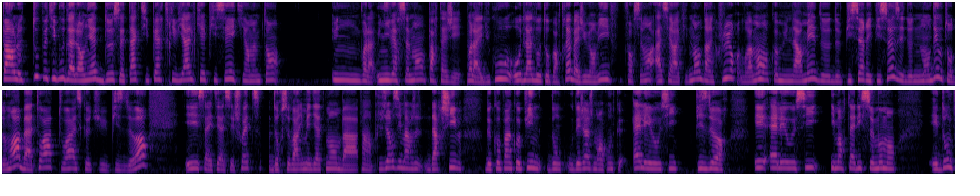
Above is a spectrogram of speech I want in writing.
par le tout petit bout de la lorgnette de cet acte hyper trivial qui est pisser et qui en même temps une, voilà, universellement partagé. Voilà, et du coup, au-delà de l'autoportrait, bah, j'ai eu envie forcément assez rapidement d'inclure vraiment comme une armée de, de, pisseurs et pisseuses et de demander autour de moi, bah toi, toi, est-ce que tu pisses dehors? Et ça a été assez chouette de recevoir immédiatement bah, plusieurs images d'archives de copains-copines, donc où déjà je me rends compte qu'elle est aussi pisse dehors et elle est aussi immortalise ce moment. Et donc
